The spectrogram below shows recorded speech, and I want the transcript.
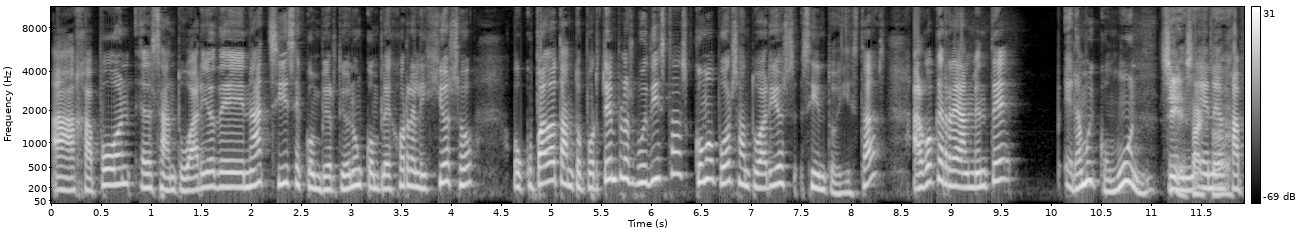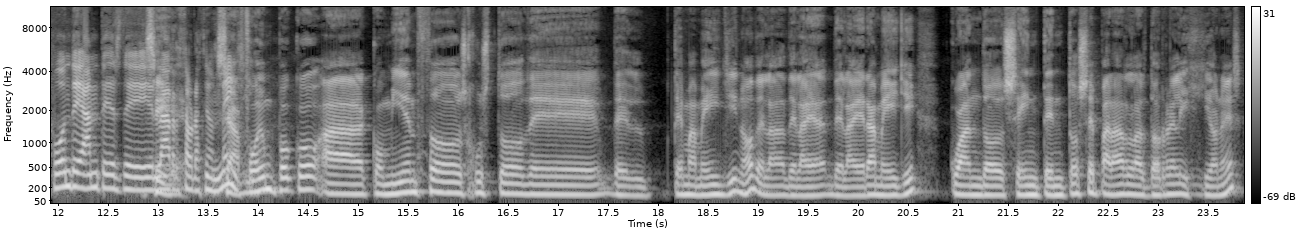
a Japón, el santuario de Nachi se convirtió en un complejo religioso ocupado tanto por templos budistas como por santuarios sintoístas, algo que realmente era muy común Sí, en, el Japón de antes de Sí, la restauración O sea, fue un poco a comienzos justo de- del tema Meiji, ¿no? De la, de, la, de la era Meiji, cuando se intentó separar las dos religiones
